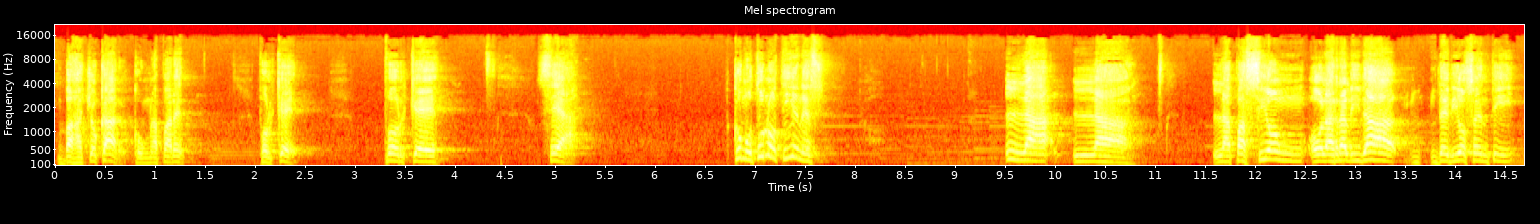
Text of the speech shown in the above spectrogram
vas a chocar con una pared. ¿Por qué? Porque, sea, como tú no tienes la, la pasión o la realidad de Dios en ti,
